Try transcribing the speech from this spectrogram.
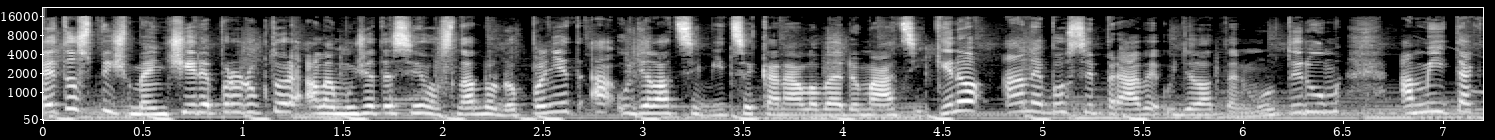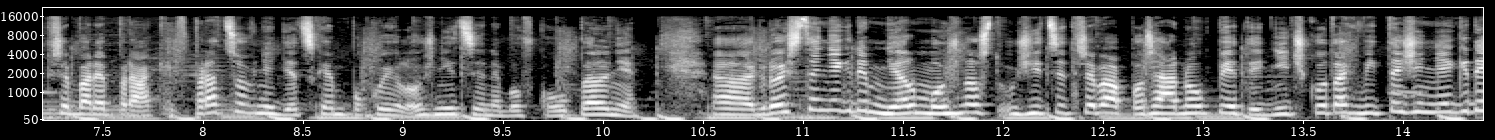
Je to spíš menší reproduktor, ale můžete si ho snadno doplnit a udělat si více kanálové domácí kino, anebo si právě udělat ten multiroom a mít tak třeba repráky v pracovně, dětském pokoji, ložnici nebo v koupelně. Eh, Kdo jste někdy měl možnost užít si třeba pořádnou pět jedničku, tak víte, že někdy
